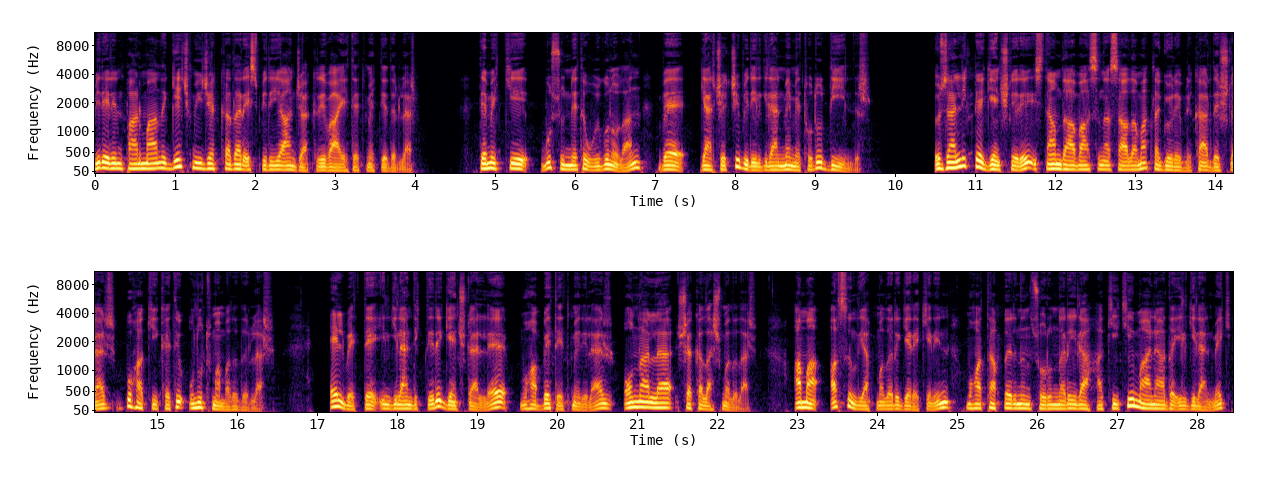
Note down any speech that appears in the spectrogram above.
bir elin parmağını geçmeyecek kadar espriyi ancak rivayet etmektedirler. Demek ki bu sünnete uygun olan ve gerçekçi bir ilgilenme metodu değildir. Özellikle gençleri İslam davasına sağlamakla görevli kardeşler bu hakikati unutmamalıdırlar. Elbette ilgilendikleri gençlerle muhabbet etmeliler, onlarla şakalaşmalılar. Ama asıl yapmaları gerekenin muhataplarının sorunlarıyla hakiki manada ilgilenmek,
